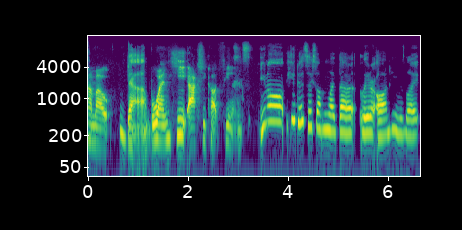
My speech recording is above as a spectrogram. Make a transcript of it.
I'm out. Damn. When he actually caught feelings. You know, he did say something like that later on. He was like,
